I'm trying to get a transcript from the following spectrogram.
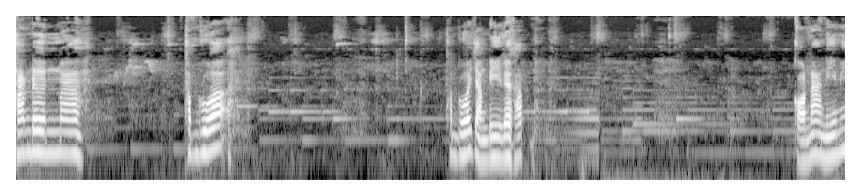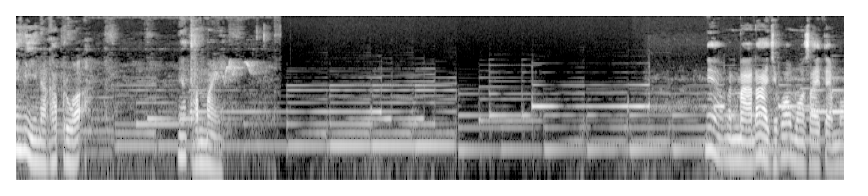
ทางเดินมาทำรั้วทำรั้วอย่างดีเลยครับ ก่อนหน้านี้ไม่มีนะครับรั้วเนี่ยทำใหม่ เนี่ยมันมาได้เฉพาะมอไซค์แต่มอ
